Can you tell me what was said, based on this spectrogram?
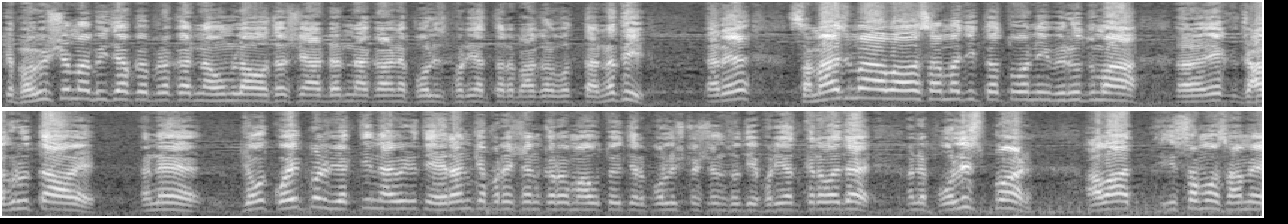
કે ભવિષ્યમાં બીજા કોઈ પ્રકારના હુમલાઓ થશે, આ ડરના કારણે પોલીસ ફરિયાદ તરફ આગળ વધતા નથી. ત્યારે સમાજમાં આવા અસામાજિક તત્વોની વિરુદ્ધમાં એક જાગૃતતા આવે અને જો કોઈ પણ વ્યક્તિને આવી રીતે હેરાન કે પરેશાન કરવામાં આવતું હોય ત્યારે પોલીસ સ્ટેશન સુધી ફરિયાદ કરવા જાય અને પોલીસ પણ આવા ઇસમો સામે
